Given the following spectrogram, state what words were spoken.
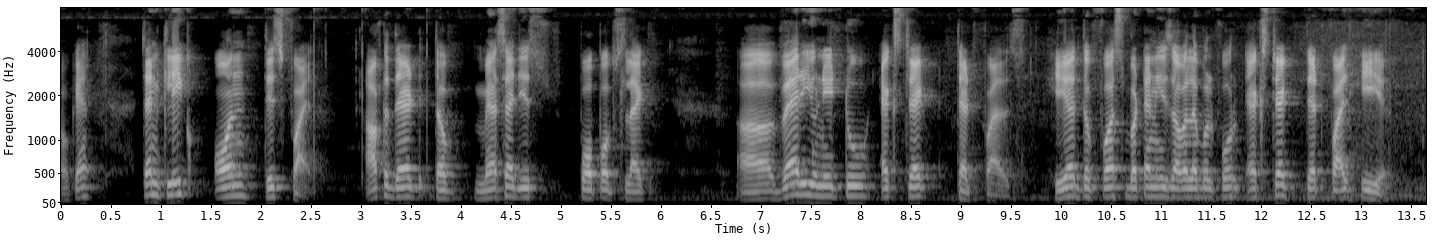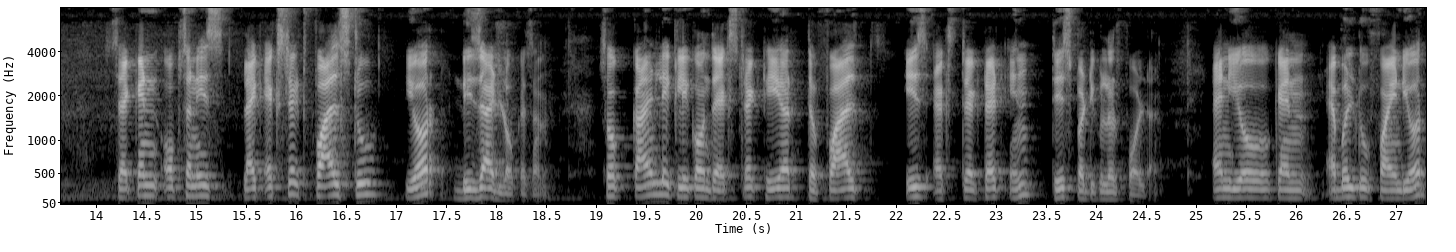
Okay? Then click on this file. After that the message is pop-ups like uh, where you need to extract that files here the first button is available for extract that file here. Second option is like extract files to your desired location. So kindly click on the extract here. The file is extracted in this particular folder. And you can able to find your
